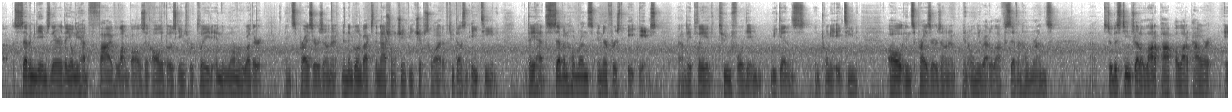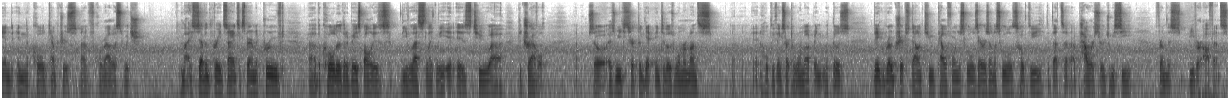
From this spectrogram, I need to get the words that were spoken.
uh, seven games there, they only had five long balls, and all of those games were played in the warmer weather in Surprise, Arizona. And then going back to the national championship squad of 2018, they had seven home runs in their first eight games. Um, they played two four game weekends in 2018, all in Surprise, Arizona, and only rattled off seven home runs. Uh, so this team's got a lot of pop, a lot of power, and in the cold temperatures of Corvallis, which my seventh grade science experiment proved. Uh, the colder that a baseball is, the less likely it is to uh, to travel. So as we start to get into those warmer months, uh, and hopefully things start to warm up, and with those big road trips down to California schools, Arizona schools. Hopefully, that that's a power surge we see from this Beaver offense.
